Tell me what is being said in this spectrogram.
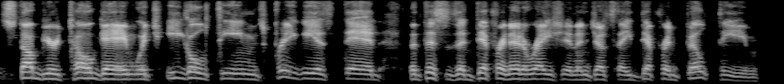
stub your toe game, which Eagle teams previous did, that this is a different iteration and just a different built team,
